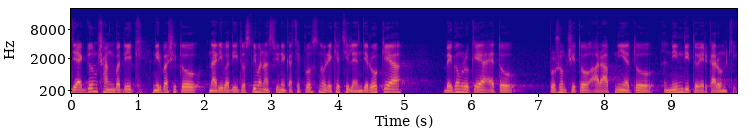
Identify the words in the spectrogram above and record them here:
যে, একজন সাংবাদিক, নির্বাসিত নারীবাদী তসলিমা নাসরিনের কাছে প্রশ্ন রেখেছিলেন যে, রোকেয়া, বেগম রোকেয়া এত প্রশংসিত আর আপনি এত নিন্দিত, এর কারণ কি?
